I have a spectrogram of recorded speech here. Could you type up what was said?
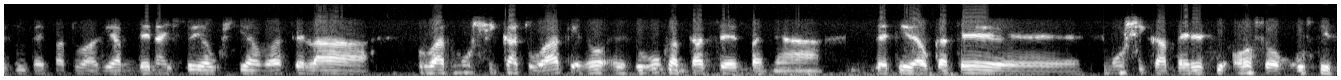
ez dut aipatu agian dena historia guztia apur bat musikatuak edo ez dugu kantatzen baina beti daukate e, musika berezi oso guztiz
